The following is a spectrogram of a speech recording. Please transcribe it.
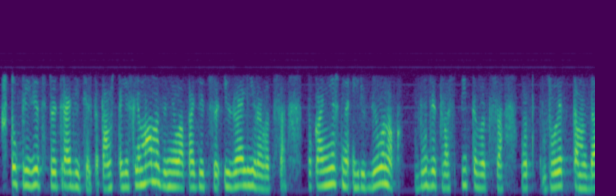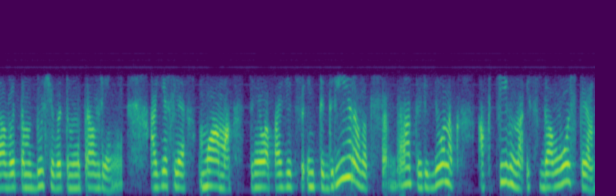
что приветствует родитель. Потому что если мама заняла позицию изолироваться, то, конечно, и ребенок будет воспитываться вот в этом, да, в этом духе, в этом направлении. А если мама заняла позицию интегрироваться, да, то ребенок активно и с удовольствием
